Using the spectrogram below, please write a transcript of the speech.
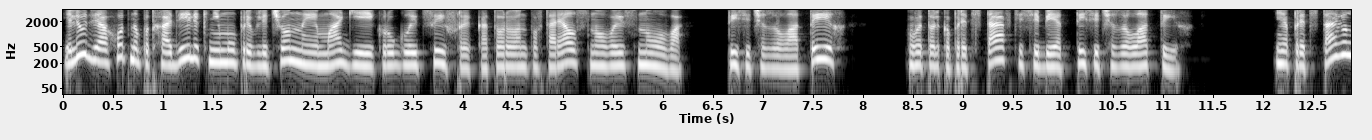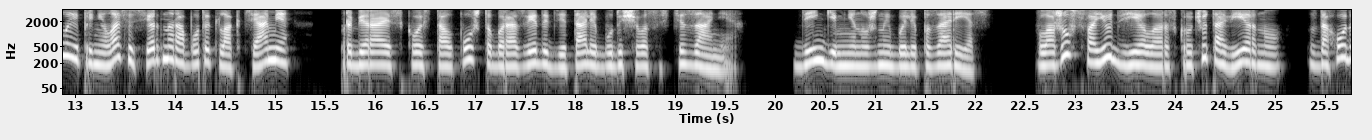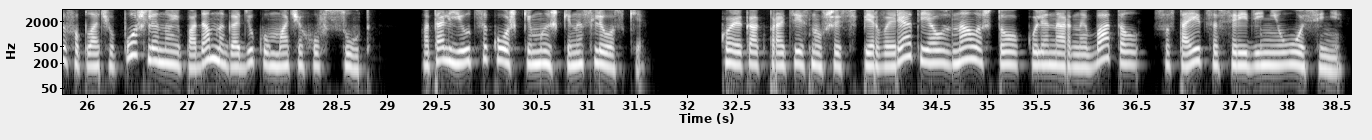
И люди охотно подходили к нему, привлеченные магией круглой цифры, которую он повторял снова и снова. «Тысяча золотых!» Вы только представьте себе тысяча золотых. Я представила и принялась усердно работать локтями, пробираясь сквозь толпу, чтобы разведать детали будущего состязания. Деньги мне нужны были позарез. Вложу в свое дело, раскручу таверну, с доходов оплачу пошлину и подам на гадюку мачеху в суд. Отольются кошки-мышкины слезки. Кое-как протиснувшись в первый ряд, я узнала, что кулинарный баттл состоится в середине осени,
